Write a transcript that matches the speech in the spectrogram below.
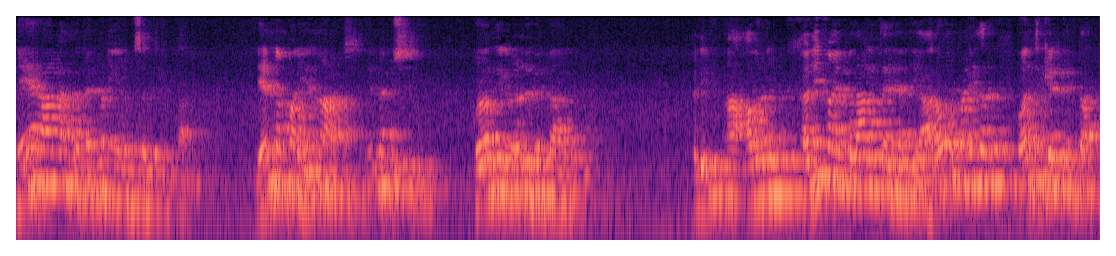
நேராக அந்த பெண்மணியிடம் சென்றிருந்தார் என்னம்மா என்ன ஆச்சு? என்ன விஷயம்? குழந்தைகள் அழுகின்றார்கள். அவர்களுக்கு கலிஃபா என்பதாக தெரியாது. யாரோ ஒரு மனிதர் வந்து கேட்கின்றார்.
